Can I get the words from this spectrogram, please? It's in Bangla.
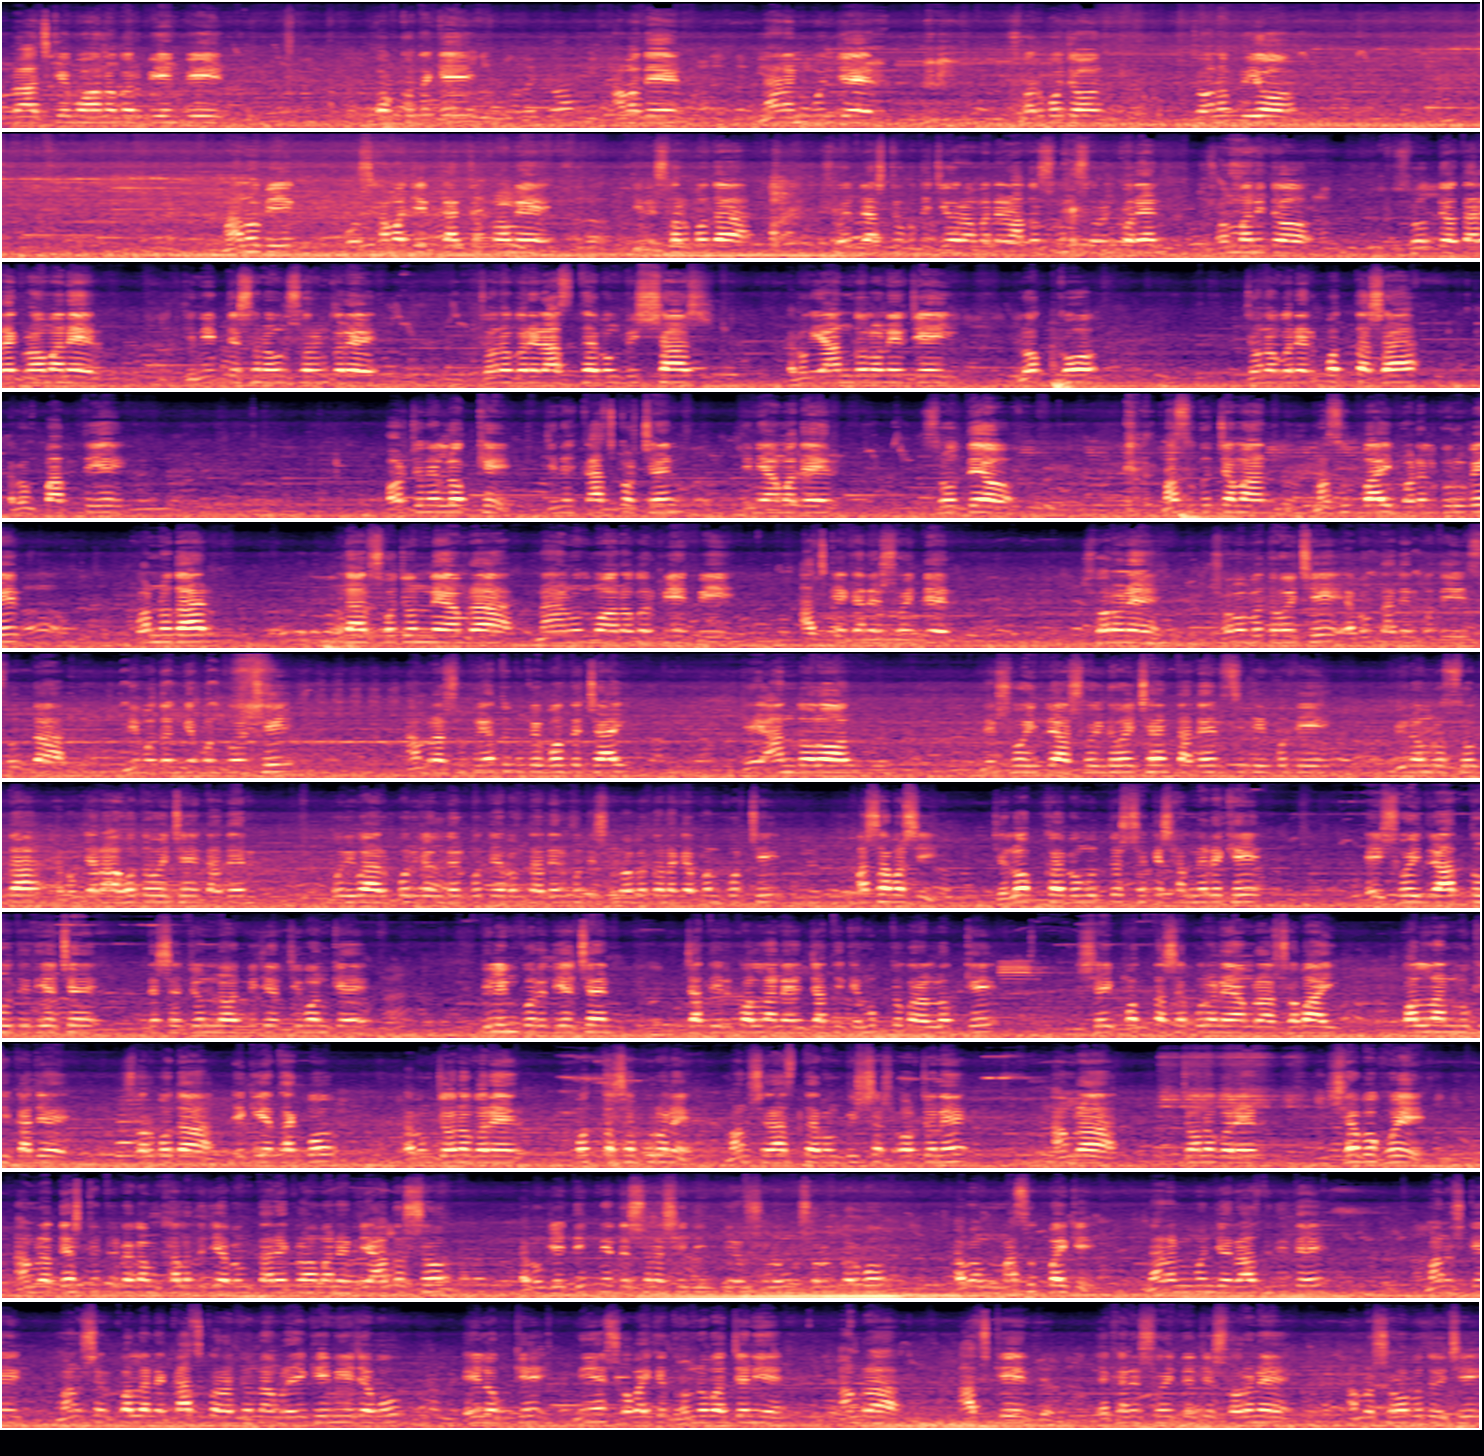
আমরা আজকে মহানগর বিএনপির পক্ষ থেকে আমাদের নারায়ণগঞ্জের সর্বজন জনপ্রিয় মানবিক ও সামাজিক কার্যক্রমে যিনি সর্বদা শহীদ রাষ্ট্রপতি জিয়া রহমানের আদর্শ অনুসরণ করেন, সম্মানিত শ্রদ্ধেয় তারেক রহমানের যে নির্দেশনা অনুসরণ করে জনগণের আস্থা এবং বিশ্বাস এবং এই আন্দোলনের যেই লক্ষ্য, জনগণের প্রত্যাশা এবং প্রাপ্তি অর্জনের লক্ষ্যে যিনি কাজ করছেন, তিনি আমাদের শ্রদ্ধেয় মাসুদুজ্জামান মাসুদ ভাই মডেল গ্রুপের কর্ণধার। ওনার সৌজন্যে আমরা নারায়ণ মহানগর বিএনপি আজকে এখানে শহীদদের স্মরণে সমবেত হয়েছে এবং তাদের প্রতি শ্রদ্ধা, নিবেদন জ্ঞাপন করেছি। আমরা শুধু এতটুকু বলতে চাই যে আন্দোলন, যে শহীদরা শহীদ হয়েছেন, তাদের স্মৃতির প্রতি বিনম্র শ্রদ্ধা এবং যারা আহত হয়েছে, তাদের পরিবার, পরিজনদের প্রতি এবং তাদের প্রতি সমবেদনা জ্ঞাপন করছি। পাশাপাশি যে লক্ষ্য এবং উদ্দেশ্যকে সামনে রেখে এই শহীদরা আত্মহতি দিয়েছে দেশের জন্য নিজের জীবনকে বিলীন করে দিয়েছেন জাতির কল্যাণে জাতিকে মুক্ত করার লক্ষ্যে। সেই প্রত্যাশা পূরণে আমরা সবাই কল্যাণমুখী কাজে সর্বদা এগিয়ে থাকব এবং জনগণের প্রত্যাশা পূরণে, মানুষের আস্থা এবং বিশ্বাস অর্জনে আমরা জনগণের সেবক হয়ে আমরা দেশনেত্রী বেগম খালেদা জিয়া এবং তারেক রহমানের যে আদর্শ এবং যে দিক নির্দেশনা, সেই দিক নির্দেশনা অনুসরণ করব এবং মাসুদ ভাইকে নারায়ণগঞ্জের রাজনীতিতে মানুষকে, মানুষের কল্যাণে কাজ করার জন্য আমরা এগিয়ে নিয়ে যাব। এই লক্ষ্যে নিয়ে সবাইকে ধন্যবাদ জানিয়ে আমরা আজকের এখানে শহীদদের যে স্মরণে আমরা সমাবেত হয়েছি।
